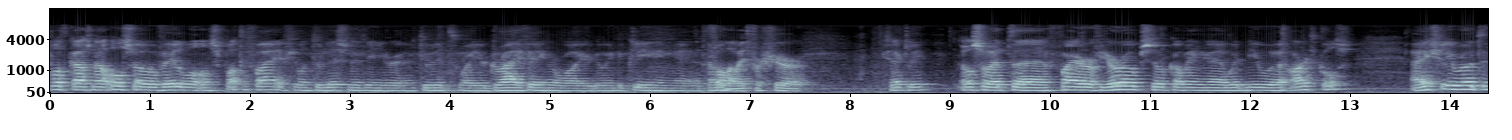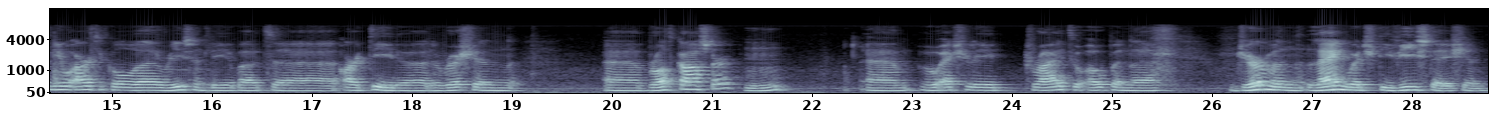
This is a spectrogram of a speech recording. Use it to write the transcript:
podcast now also available on Spotify if you want to listen it in your, to it while you're driving or while you're doing the cleaning uh. Follow it for sure. Exactly. Also at uh, Fire of Europe, still coming uh, with new uh, articles. I actually wrote a new article uh, recently about uh, RT, the, the Russian uh, broadcaster, Mm-hmm. um, who actually tried to open a German language TV station,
